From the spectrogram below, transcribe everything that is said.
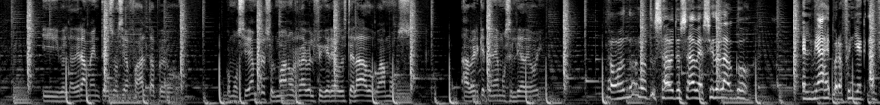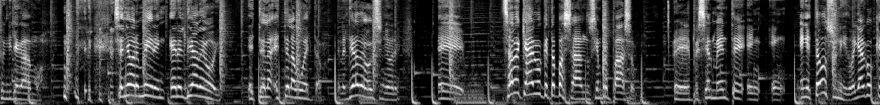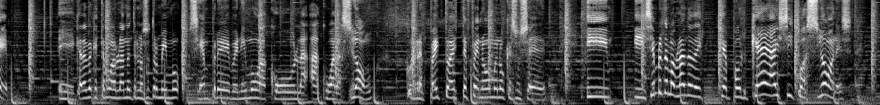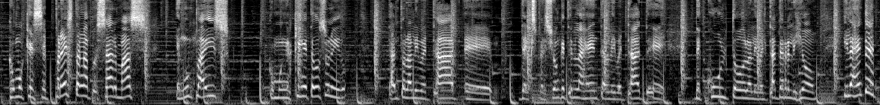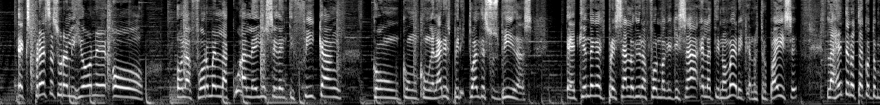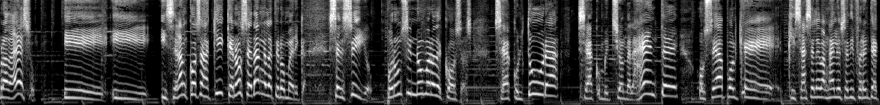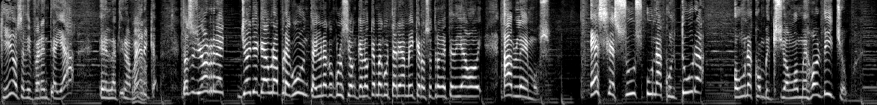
Y verdaderamente eso hacía falta, pero como siempre, su hermano Raibel Figuereo de este lado, vamos a ver qué tenemos el día de hoy. No, no, no, tú sabes, tú sabes, ha sido largo el viaje, pero al fin, al fin llegamos. señores, miren, en el día de hoy, esta es la, esta es la vuelta. En el día de hoy, señores, eh, ¿sabe que algo que está pasando siempre pasa? Eh, especialmente en, en- en Estados Unidos. Hay algo que eh, cada vez que estamos hablando entre nosotros mismos, siempre venimos a, cola, a coalación con respecto a este fenómeno que sucede. Y, y siempre estamos hablando de que por qué hay situaciones como que se prestan a pasar más en un país como en aquí en Estados Unidos, tanto la libertad eh, de expresión que tiene la gente, la libertad de, culto, la libertad de religión. Y la gente expresa sus religiones o, la forma en la cual ellos se identifican con el área espiritual de sus vidas. Eh, tienden a expresarlo de una forma que quizá en Latinoamérica, en nuestros países, la gente no está acostumbrada a eso. Y, y- y se dan cosas aquí que no se dan en Latinoamérica. Sencillo, por un sinnúmero de cosas, sea cultura, sea convicción de la gente, o sea porque quizás el evangelio sea diferente aquí o sea diferente allá en Latinoamérica. Entonces yo, re- yo llegué a una pregunta y una conclusión que es lo que me gustaría a mí que nosotros en este día hoy hablemos. ¿Es Jesús una cultura o una convicción? O mejor dicho,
